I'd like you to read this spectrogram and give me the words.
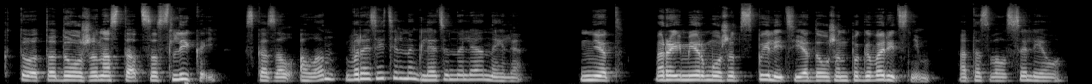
«Кто-то должен остаться с Ликой», — сказал Алан, выразительно глядя на Леонеля. «Нет, Реймир может спылить, я должен поговорить с ним», — отозвался Лео.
